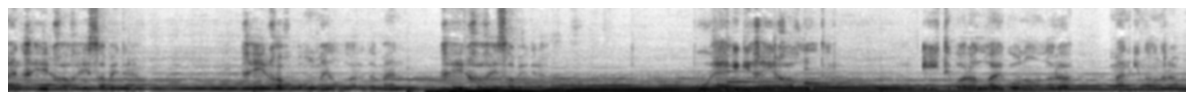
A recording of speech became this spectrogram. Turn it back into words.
mən xeyirxah hesab edirəm. Xeyirxah olmayanları da mən xeyirxah hesab edirəm. Bu həqiqi xeyirxahlıqdır. Etibara layiq olanlara mən inanıram.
